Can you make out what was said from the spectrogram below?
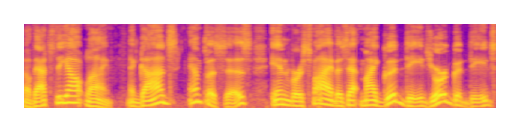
Now that's the outline. Now, God's emphasis in verse 5 is that my good deeds, your good deeds,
